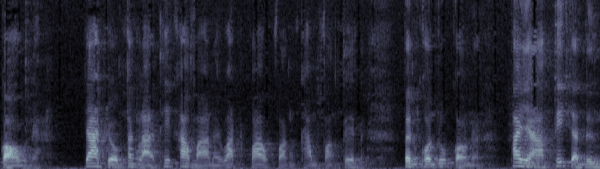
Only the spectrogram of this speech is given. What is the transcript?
เก่าเนี่ยญาติโยมทั้งหลายที่เข้ามาในวัดเข้าฟังธรรมฟังเทศ เป็นคนยุคเก่าเนี่ยพยายามที่จะดึง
